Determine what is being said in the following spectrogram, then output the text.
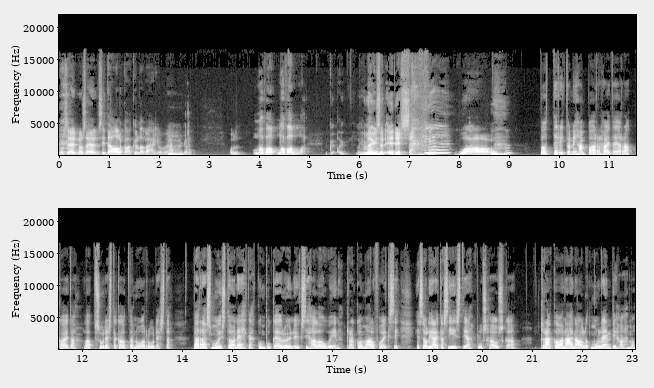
No, se, no se, sitä alkaa kyllä vähän jo vähän mm. Lava, lavalla, yleisön edessä. Wow. Potterit on ihan parhaita ja rakkaita lapsuudesta kautta nuoruudesta. Paras muisto on ehkä, kun pukeuduin yksi Halloween Draco Malfoiksi, ja se oli aika siistiä plus hauskaa. Draco on aina ollut mun lempihahmo.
